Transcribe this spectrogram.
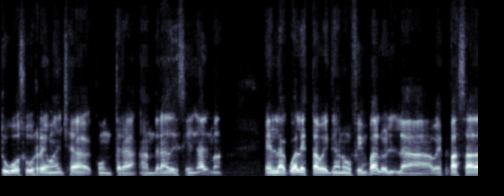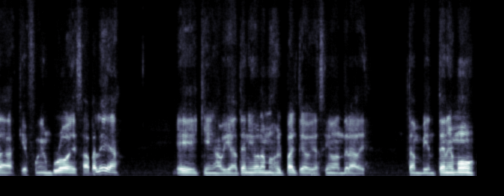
tuvo su revancha contra Andrade Cien Almas en la cual esta vez ganó Finn Balor. La vez pasada que fue en Raw esa pelea, eh, quien había tenido la mejor parte había sido Andrade. También tenemos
